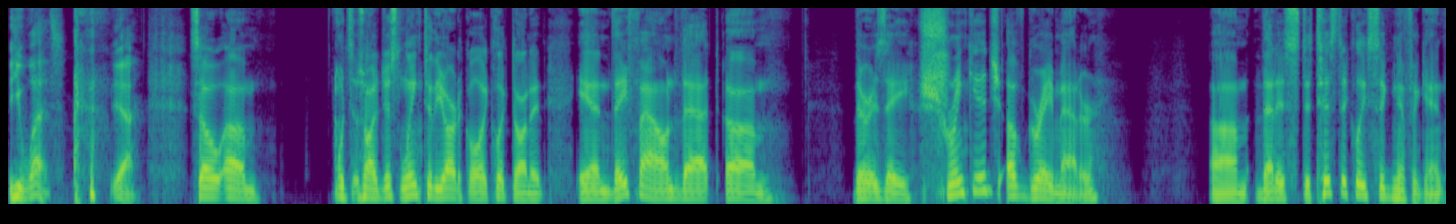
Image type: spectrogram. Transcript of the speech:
He was. Yeah. So, um, so I just linked to the article. I clicked on it, and they found that um, there is a shrinkage of gray matter um, that is statistically significant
